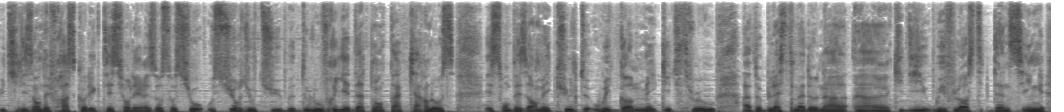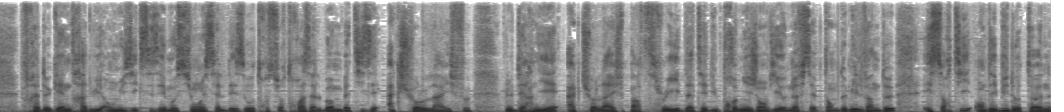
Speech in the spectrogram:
utilisant des phrases collectées sur les réseaux sociaux ou sur YouTube. De l'ouvrier d'Atlanta Carlos et son désormais culte We Gonna Make It Through à The Blessed Madonna euh, qui dit We've Lost Dancing, Fred Again traduit en musique ses émotions et celles des autres sur trois albums baptisés Actual Life. Le dernier, Actual Life Part 3, daté du 1er janvier au 9 septembre 2022, est sorti en début d'automne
